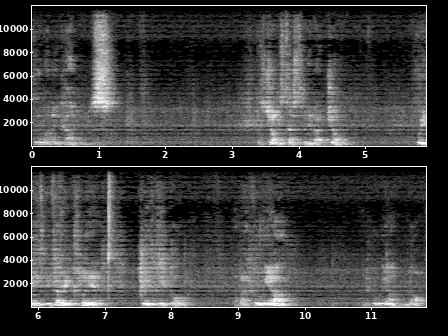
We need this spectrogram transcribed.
to the one who comes. It's John's testimony about John we need to be very clear with people about who we are and who we are not.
